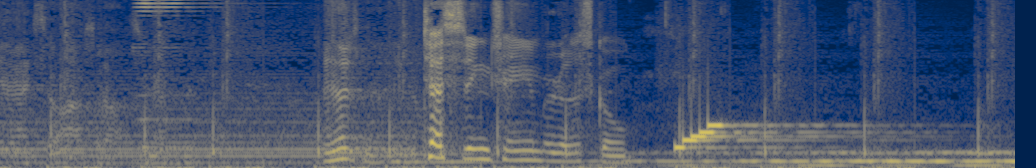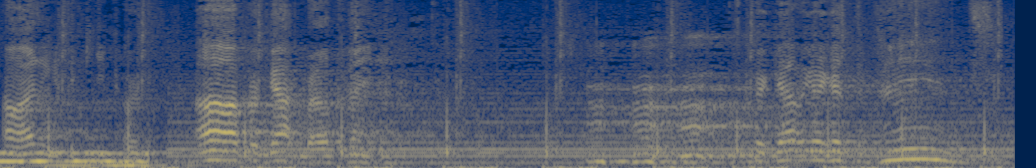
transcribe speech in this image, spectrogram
Yeah, I saw. I saw. I see nothing. And there's nothing. Testing chamber, let's go. Oh, I didn't get the key card. Oh, I forgot, bro. The van. Forgot we gotta get the vans.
